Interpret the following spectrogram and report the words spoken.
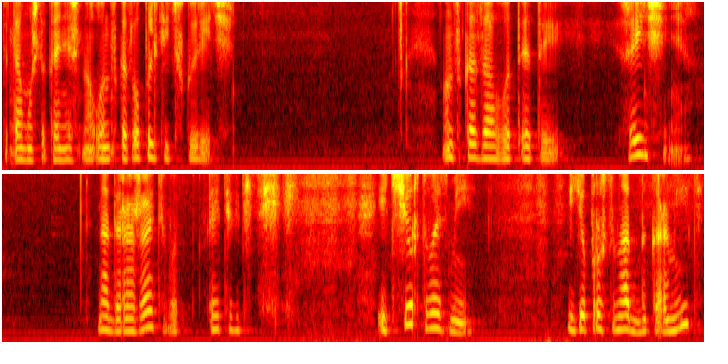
Потому что, конечно, он сказал политическую речь. Он сказал вот этой женщине – надо рожать вот этих детей. И черт возьми, ее просто надо накормить,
